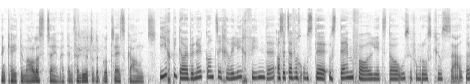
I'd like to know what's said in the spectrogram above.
dann geht ihm alles zusammen, dann verliert er den Prozess ganz. Ich bin da eben nicht ganz sicher, weil ich finde, also jetzt einfach aus, der, aus dem Fall jetzt da raus vom Roskius selber,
